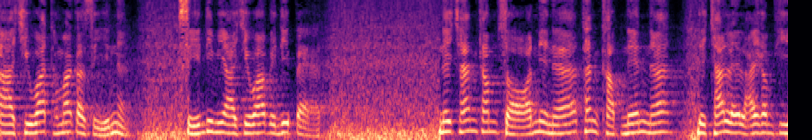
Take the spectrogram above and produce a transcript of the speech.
อาชีวธรรมกศีลศีลที่มีอาชีวะเป็นที่แปดในชั้นคำสอนเนี่ยนะท่านขับเน้นนะในชั้นหลาย ๆคำพี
